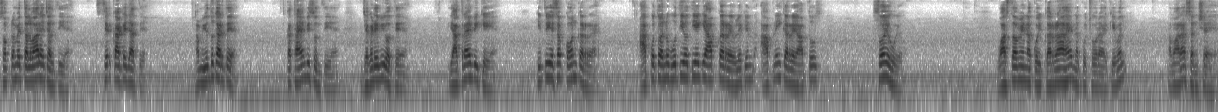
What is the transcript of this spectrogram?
स्वप्न में तलवारें चलती हैं, सिर काटे जाते हैं, हम युद्ध करते हैं, कथाएँ भी सुनती हैं झगड़े भी होते हैं, यात्राएँ भी किए हैं, किंतु ये सब कौन कर रहा है? आपको तो अनुभूति होती है कि आप कर रहे हो, लेकिन आप नहीं कर रहे हो, आप तो सोए हुए हो। वास्तव में न कोई कर रहा है, न कुछ हो रहा है, केवल हमारा संशय है।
